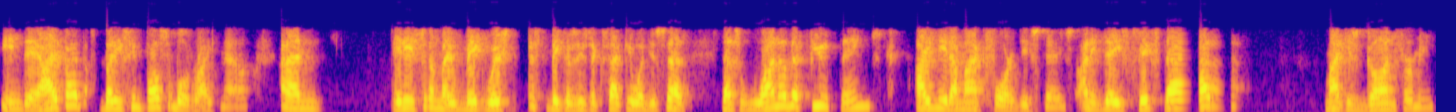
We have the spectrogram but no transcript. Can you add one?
in the iPad, but it's impossible right now. And it is on my big wish list because it's exactly what you said. That's one of the few things I need a Mac for these days. And if they fix that, Mac is gone for me.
